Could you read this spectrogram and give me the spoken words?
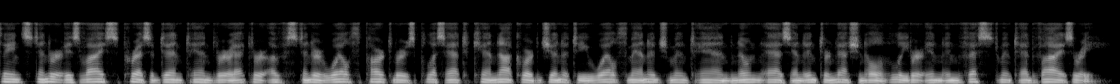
Thane Stenner is Vice President and Director of Stenner Wealth Partners Plus at Canaccord Genuity Wealth Management and known as an international leader in investment advisory.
